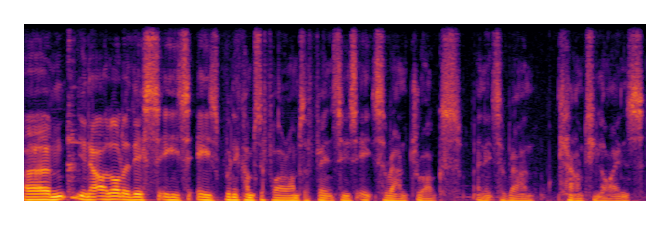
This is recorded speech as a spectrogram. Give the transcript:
Um, you know, a lot of this is is when it comes to firearms offences, it's around drugs and it's around county lines.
